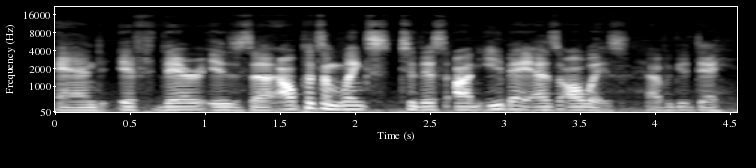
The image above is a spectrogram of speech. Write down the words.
And if there is, uh, I'll put some links to this on eBay as always. Have a good day.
